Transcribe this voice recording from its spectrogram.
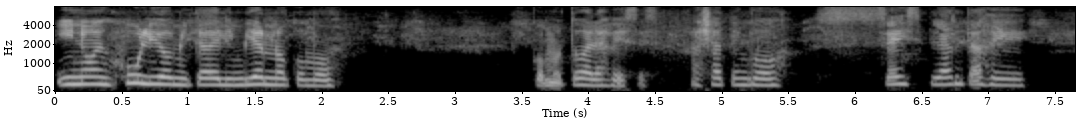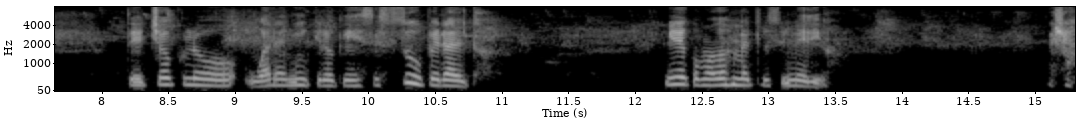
y no en julio, mitad del invierno, como como todas las veces. Allá tengo seis plantas de, choclo guaraní, creo que ese es súper alto. Mide como dos metros y medio. Allá.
